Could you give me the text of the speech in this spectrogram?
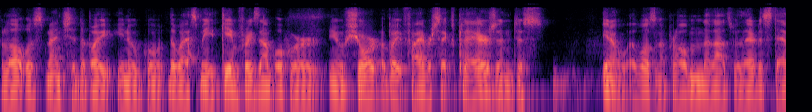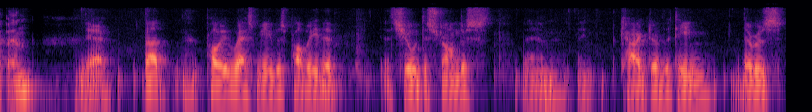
a lot was mentioned about you know the Westmeath game, for example, where you know short about five or six players and just you know, it wasn't a problem. The lads were there to step in. Yeah, that probably Westmeath was probably the showed the strongest um, character of the team. There was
